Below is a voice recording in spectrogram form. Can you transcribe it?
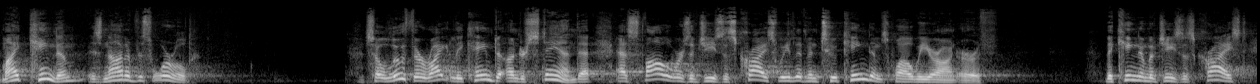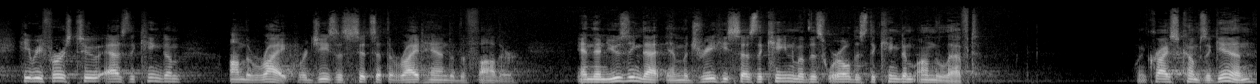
My kingdom is not of this world. So Luther rightly came to understand that as followers of Jesus Christ, we live in two kingdoms while we are on earth. The kingdom of Jesus Christ, he refers to as the kingdom on the right, where Jesus sits at the right hand of the Father. And then, using that imagery, he says the kingdom of this world is the kingdom on the left. When Christ comes again,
